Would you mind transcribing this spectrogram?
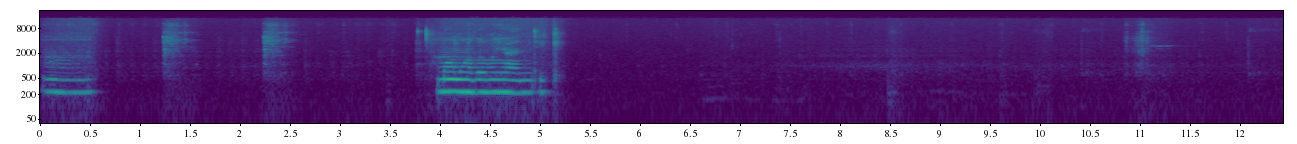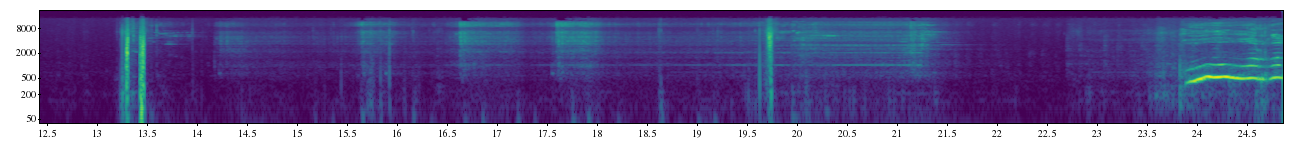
Hmm. Tamam adamı yendik. Oo,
